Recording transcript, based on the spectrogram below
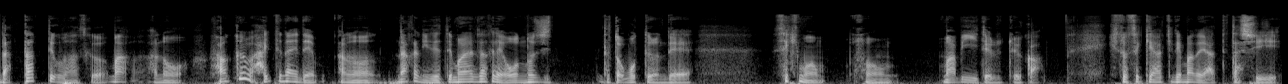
だったってことなんですけど、まあ、あの、ファンクラブ入ってないで、あの、中に入れてもらえるだけで御の字だと思ってるんで、席も、その、間引いてるというか、一席空きでまだやってたし、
